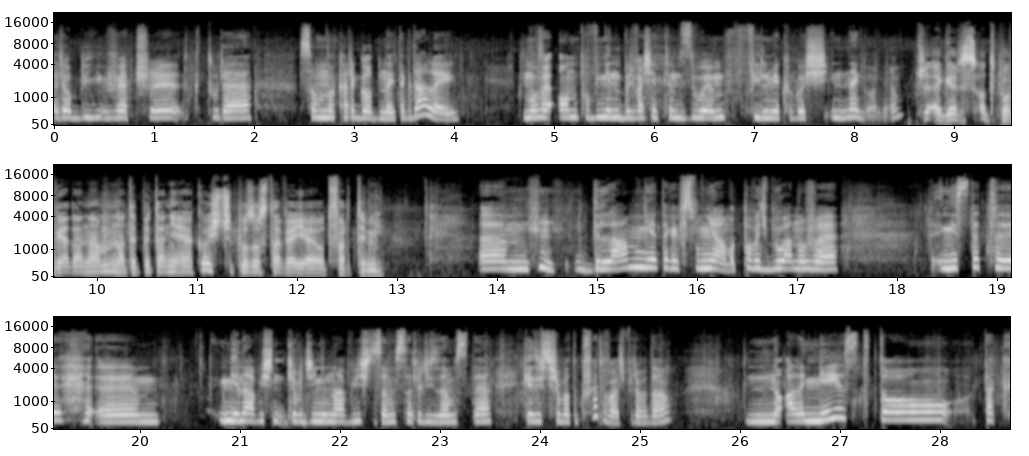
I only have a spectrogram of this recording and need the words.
robi rzeczy, które są no karygodne i tak dalej. Może on powinien być właśnie tym złym w filmie kogoś innego, nie? Czy Eggers odpowiada nam na te pytania jakoś, czy pozostawia je otwartymi? Em, hmm, dla mnie, tak jak wspomniałam, odpowiedź była, no, że niestety em, nienawiść rodzi nienawiść, zemsta rodzi zemstę. Kiedyś trzeba to przerwać, prawda? No, ale nie jest to tak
